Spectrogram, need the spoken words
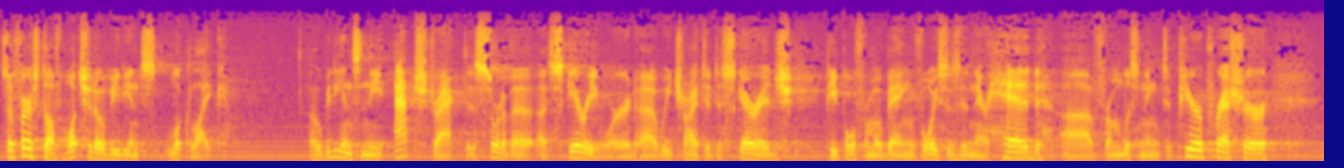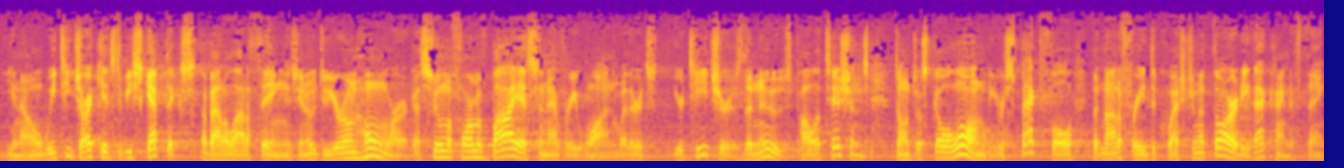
So, first off, what should obedience look like? Obedience in the abstract is sort of a, a scary word. Uh, we try to discourage people from obeying voices in their head, uh, from listening to peer pressure, you know, we teach our kids to be skeptics about a lot of things. You know, do your own homework, assume a form of bias in everyone, whether it's your teachers, the news, politicians. Don't just go along. Be respectful, but not afraid to question authority, that kind of thing.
